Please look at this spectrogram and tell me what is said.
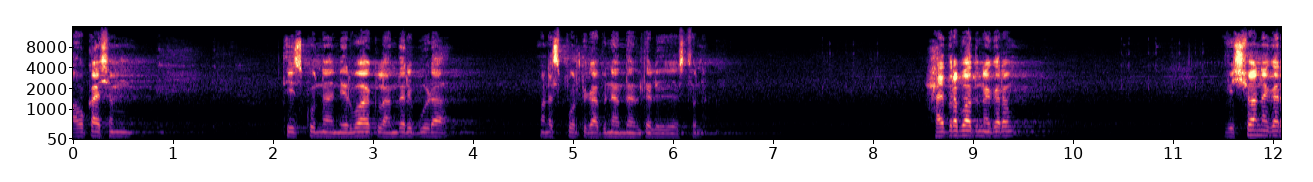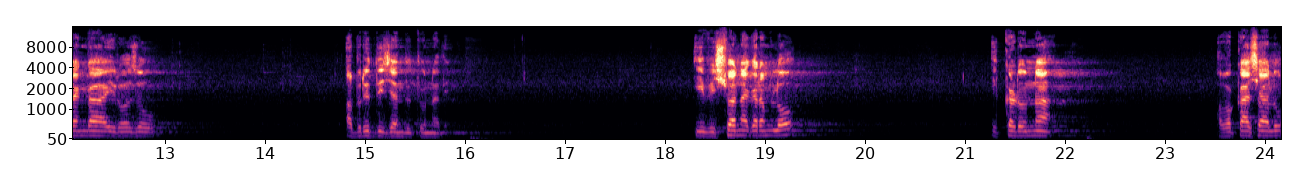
అవకాశం తీసుకున్న నిర్వాహకులందరికీ కూడా మనస్ఫూర్తిగా అభినందనలు తెలియజేస్తున్నా. హైదరాబాద్ నగరం విశ్వనగరంగా ఈరోజు అభివృద్ధి చెందుతున్నది. ఈ విశ్వనగరంలో ఇక్కడున్న అవకాశాలు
